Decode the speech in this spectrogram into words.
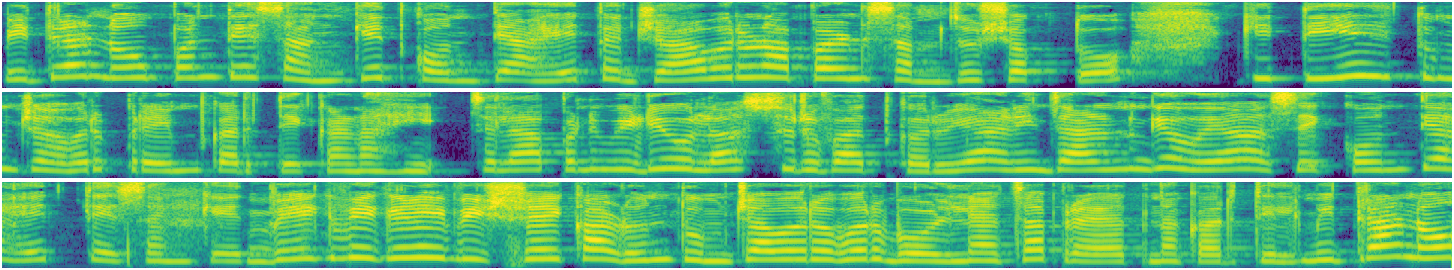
मित्रांनो पण ते संकेत कोणते आहेत? तर ज्यावरून आपण समजू शकतो की ती तुमच्यावर प्रेम करते का नाही? चला आपण व्हिडिओला सुरुवात करूया आणि जाणून घेऊया असे कोणते आहेत ते संकेत. वेगवेगळे विषय काढून तुमच्याबरोबर बोल बोलण्याचा प्रयत्न करतील. मित्रांनो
